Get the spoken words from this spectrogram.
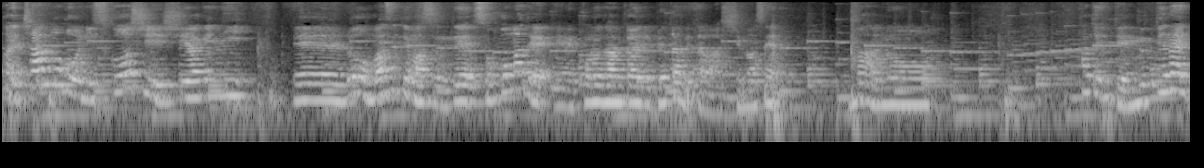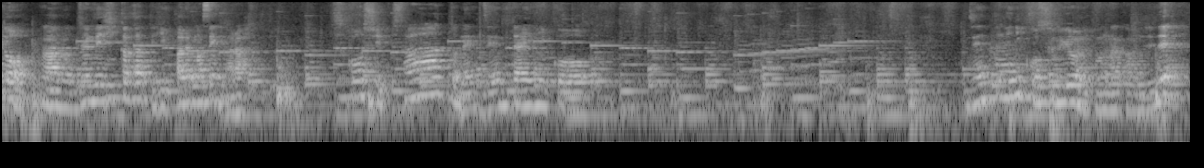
今回チャンの方に少し仕上げに、えー、ローを混ぜてますんでそこまで、えー、この段階でベタベタはしません。まああの立てて塗ってないとあの全然引っかかって引っ張れませんから少しさーっとね全体にこう全体にこうするようにこんな感じで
